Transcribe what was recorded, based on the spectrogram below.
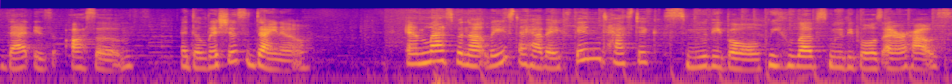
That is awesome. A delicious dino. And last but not least, I have a fantastic smoothie bowl. We love smoothie bowls at our house.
